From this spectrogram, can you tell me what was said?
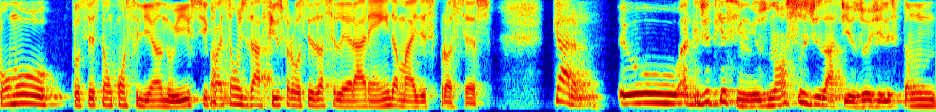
como vocês estão conciliando isso e quais são os desafios para vocês acelerarem ainda mais esse processo? Cara, eu acredito que assim, os nossos desafios hoje eles estão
